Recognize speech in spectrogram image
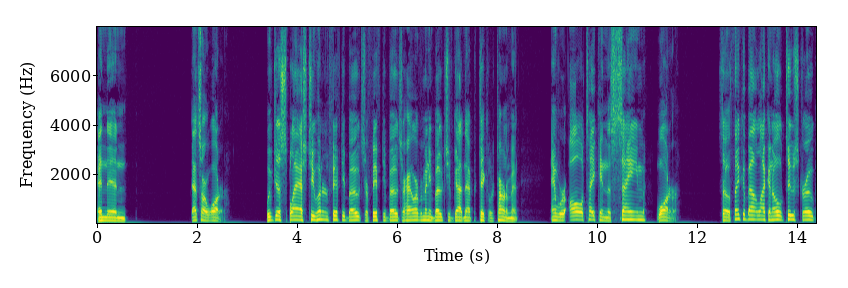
And then that's our water. We've just splashed 250 boats or 50 boats or however many boats you've got in that particular tournament. And we're all taking the same water. So think about like an old two stroke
